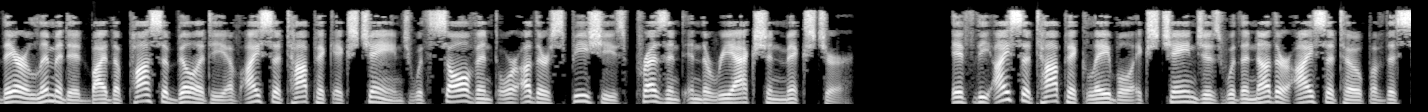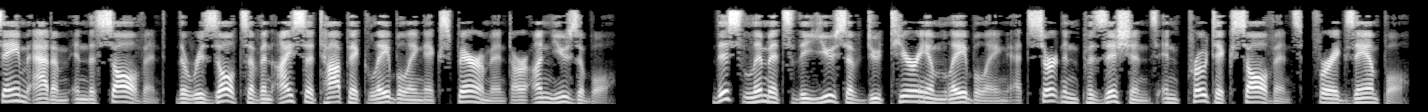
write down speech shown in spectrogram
they are limited by the possibility of isotopic exchange with solvent or other species present in the reaction mixture. If the isotopic label exchanges with another isotope of the same atom in the solvent, the results of an isotopic labeling experiment are unusable. This limits the use of deuterium labeling at certain positions in protic solvents, for example.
